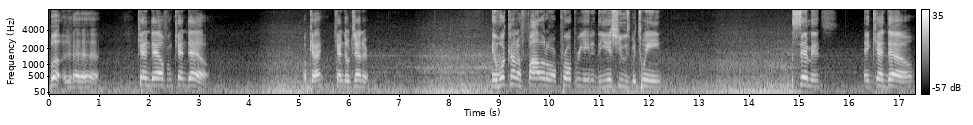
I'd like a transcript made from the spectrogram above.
But Kendall from Kendall. Okay? Kendall Jenner. And what kind of followed or appropriated the issues between Simmons and Kendall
